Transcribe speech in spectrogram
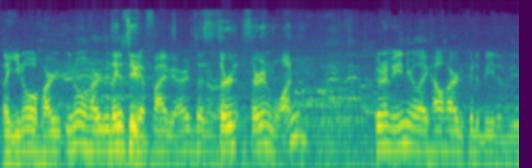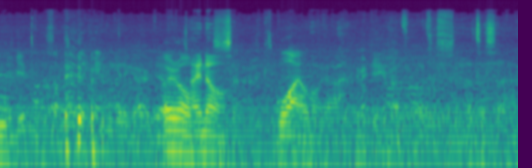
Like you know how hard you know how hard it is Like, to dude, get five yards. I don't know. Third, third and one? You know what I mean? You're like, how hard could it be to be? Sometimes they can't even get a guard. I know. I know. It's wild. Oh yeah. In a game, that's, that's a That's a sad.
